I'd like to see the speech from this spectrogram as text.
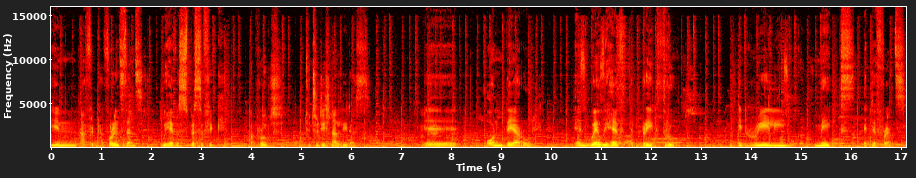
in Africa. For instance, we have a specific approach to traditional leaders uh, on their role. And where we have a breakthrough, it really makes a difference.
